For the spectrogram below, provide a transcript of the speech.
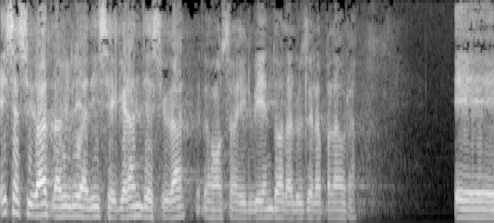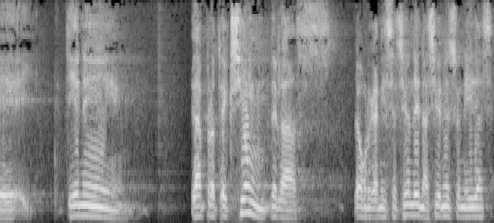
Esa ciudad, la Biblia dice grande ciudad, lo vamos a ir viendo a la luz de la palabra, eh, tiene la protección de las, la Organización de Naciones Unidas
